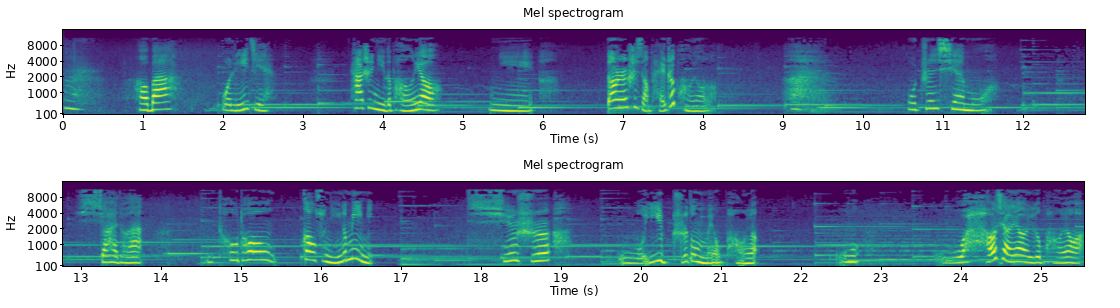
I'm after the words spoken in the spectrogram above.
嗯，好吧，我理解。他是你的朋友，你当然是想陪着朋友了。唉，我真羡慕啊。小海豚，偷偷告诉你一个秘密，其实我一直都没有朋友，我我好想要一个朋友啊，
